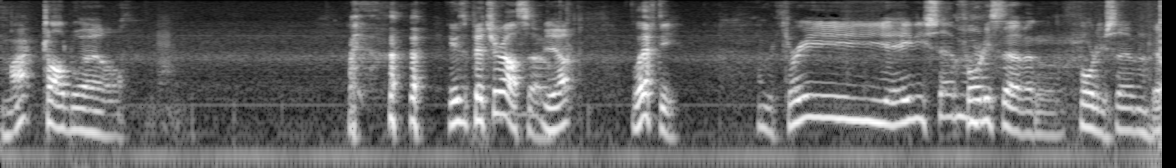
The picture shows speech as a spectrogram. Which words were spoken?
Mike Caldwell. He's a pitcher also. Yep. Lefty, Number 387? 47. 47. Yep.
